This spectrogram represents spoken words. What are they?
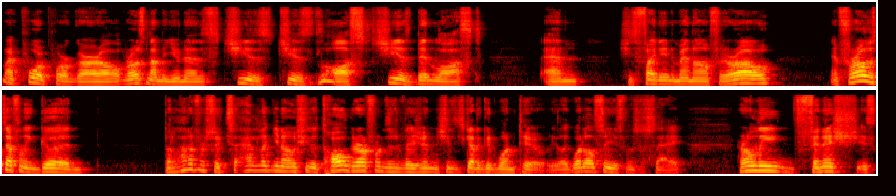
my poor, poor girl, Rose Namajunas. She is she is lost. She has been lost, and she's fighting Manon Fiorot. And Fiorot is definitely good, but a lot of her success, like you know, she's a tall girl from the division. She's got a good one too. Like, what else are you supposed to say? Her only finish is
